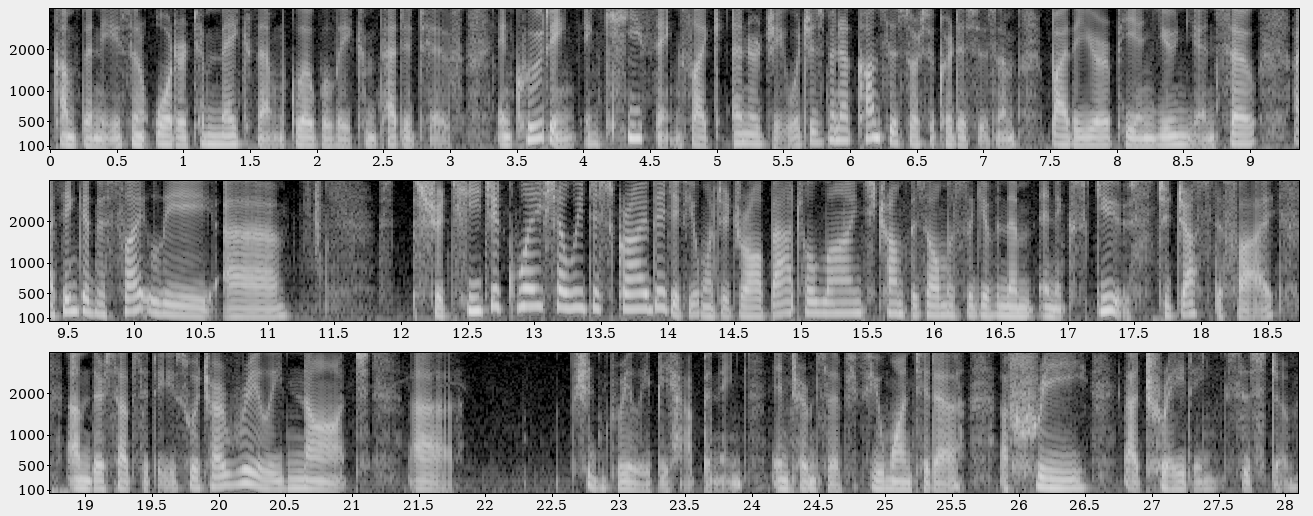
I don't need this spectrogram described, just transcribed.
companies in order to make them globally competitive, including in key things like energy, which has been a constant source of criticism by the European Union. So I think in the slightly uh, strategic way, shall we describe it? If you want to draw battle lines, Trump has almost given them an excuse to justify um, their subsidies, which are really not. Uh, shouldn't really be happening in terms of if you wanted a, a free uh, trading system.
